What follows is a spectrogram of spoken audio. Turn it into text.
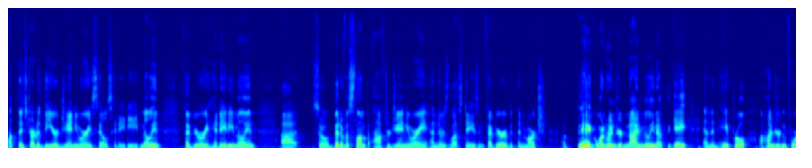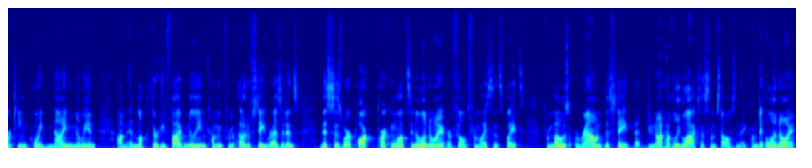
up, they started the year January, sales hit 88 million, February hit 80 million. Uh, so a bit of a slump after January, and there's less days in February, but then March a big 109 million out the gate, and then April 114.9 million. Um, and look, 35 million coming from out-of-state residents. This is where par- parking lots in Illinois are filled from license plates from those around the state that do not have legal access themselves, and they come to Illinois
